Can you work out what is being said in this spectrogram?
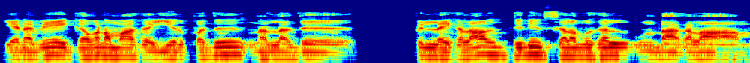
எனவே கவனமாக இருப்பது நல்லது. பிள்ளைகளால் திடீர் செலவுகள் உண்டாகலாம்.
